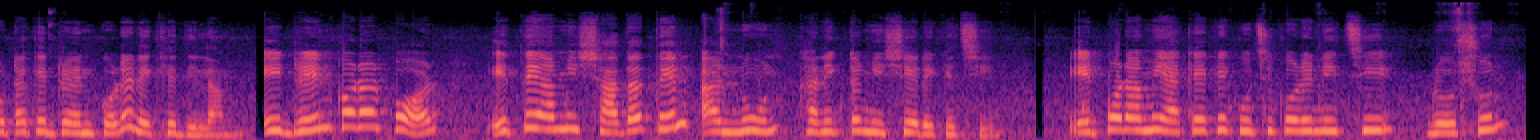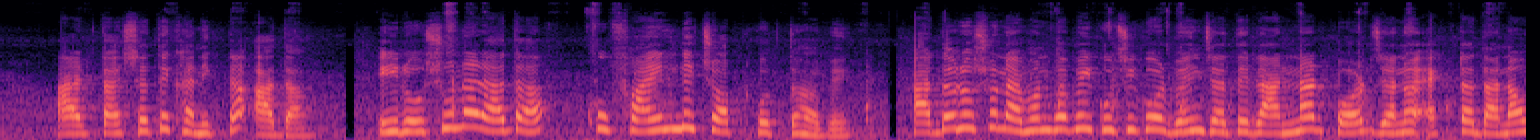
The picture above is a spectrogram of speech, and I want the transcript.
ওটাকে ড্রেন করে রেখে দিলাম। এই ড্রেন করার পর এতে আমি সাদা তেল আর নুন খানিকটা মিশিয়ে রেখেছি। এরপর আমি একে একে কুচি করে নিচ্ছি রসুন আর তার সাথে খানিকটা আদা। এই রসুন আর আদা খুব ফাইনলি চপড করতে হবে। আদা রসুন এমনভাবেই কুচি করবেন যাতে রান্নার পর যেন একটা দানাও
